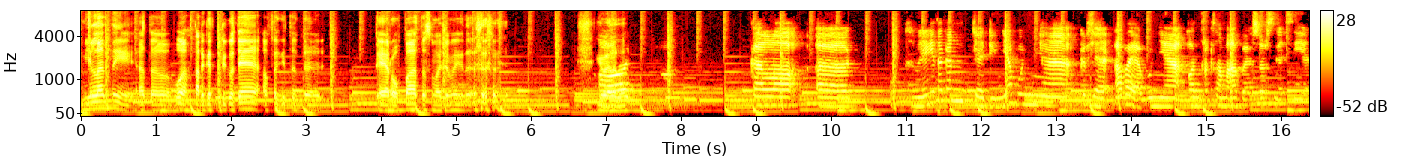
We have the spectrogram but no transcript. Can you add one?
Milan nih atau wah target berikutnya apa gitu? Ke ke Eropa atau semacamnya gitu. Gimana? Oh, kalau eh, sebenarnya kita kan jadinya punya kerja apa ya punya kontrak sama Abasors nggak sih ya?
